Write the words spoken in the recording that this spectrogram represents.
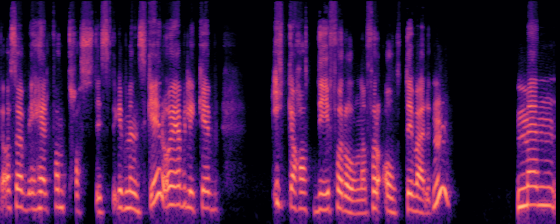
altså, helt fantastiske mennesker, og jeg ville ikke, ikke hatt de forholdene for alt i verden. Men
